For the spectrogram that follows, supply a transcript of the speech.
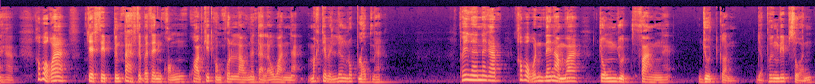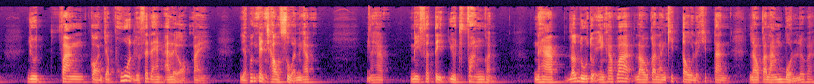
นะครับเขาบอกว่า 70-80%ของความคิดของคนเราในแต่ละวันนะ่ะมักจะเป็นเรื่องลบๆนะเพราะฉะนั้นนะครับเขาบอกว่าแนะนำว่าจงหยุดฟังฮะหยุดก่อนอย่าเพิ่งรีบสวน หยุดฟังก่อนจะพูดหรือแสดงอะไรออกไป อย่าเพิ่งเป็นชาวสวนครับนะครับ มีสติหยุดฟังก่อนนะครับ แล้วดูตัวเองครับว่าเรากำลังคิดโตหรือคิดตัน เรากำลังบ่นหรือเปล่า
